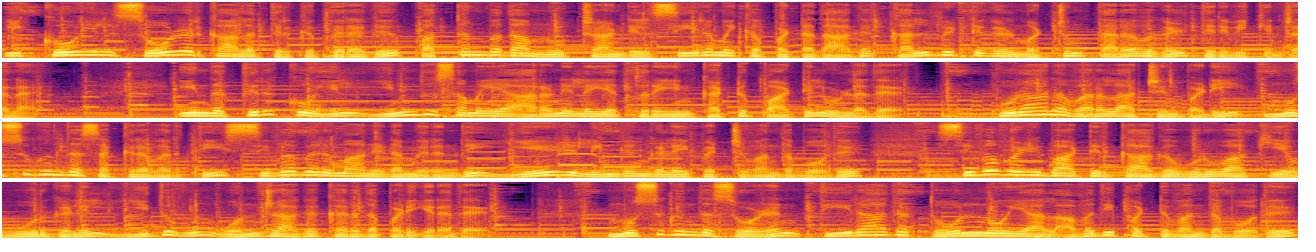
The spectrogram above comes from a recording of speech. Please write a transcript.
இக்கோயில் சோழர் காலத்திற்கு பிறகு பத்தொன்பதாம் நூற்றாண்டில் சீரமைக்கப்பட்டதாக கல்வெட்டுகள் மற்றும் தரவுகள் தெரிவிக்கின்றன. இந்த திருக்கோயில் இந்து சமய அறநிலையத்துறையின் கட்டுப்பாட்டில் உள்ளது. புராண வரலாற்றின்படி முசுகுந்த சக்கரவர்த்தி சிவபெருமானிடமிருந்து ஏழு லிங்கங்களை பெற்று வந்தபோது சிவ வழிபாட்டிற்காக உருவாக்கிய ஊர்களில் இதுவும் ஒன்றாக கருதப்படுகிறது. முசுகுந்த சோழன் தீராத தோல் நோயால் அவதிப்பட்டு வந்தபோது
